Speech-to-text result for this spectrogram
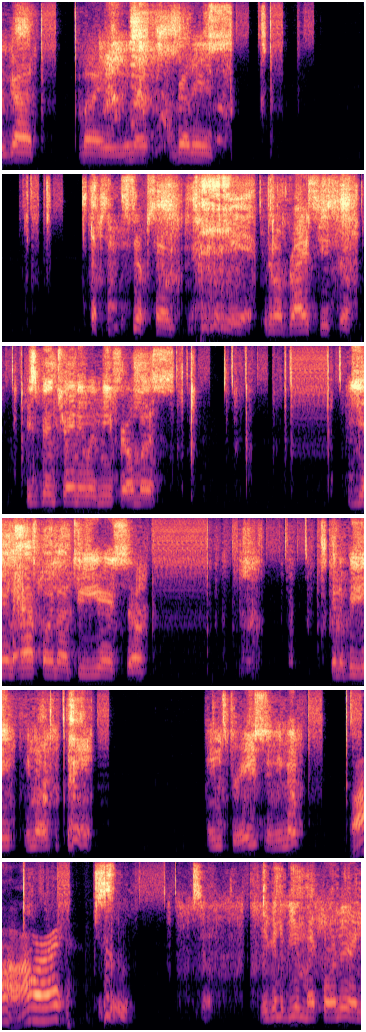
we got my, you know, brother's Stepson. stepson, little Brycey. So he's been training with me for almost a year and a half, going on two years. So it's gonna be, you know, inspiration. You know. Ah, all right. So they're gonna be in my corner, and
